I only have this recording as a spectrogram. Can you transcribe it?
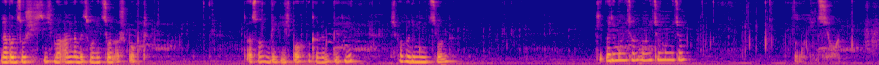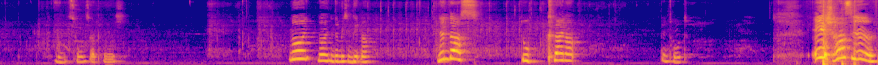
Und ab und zu schieße ich mal an, damit es Munition ausspuckt. Da ist noch ein Biggie. Ich brauche keine Biggie. Ich brauche nur die Munition. Gib mir die Munition, Munition. Munition. Munitionsabhängig. Nein, nein, hinter mir ein Gegner. Nimm das! Du kleiner. Bin tot. Ich hasse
